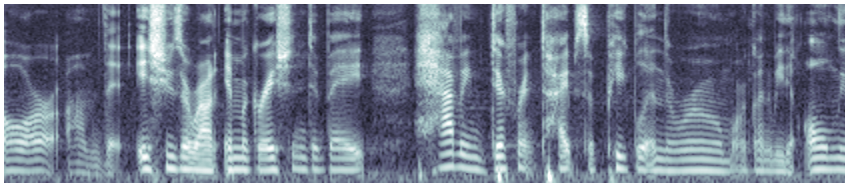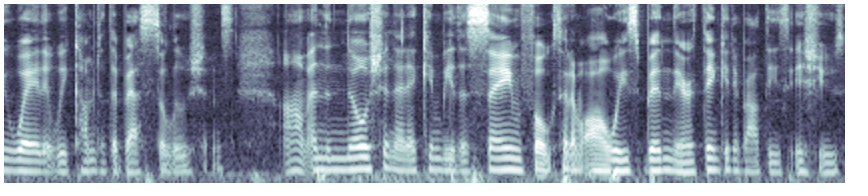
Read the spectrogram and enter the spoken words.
or um, the issues around immigration debate, having different types of people in the room are going to be the only way that we come to the best solutions. Um, and the notion that it can be the same folks that have always been there thinking about these issues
